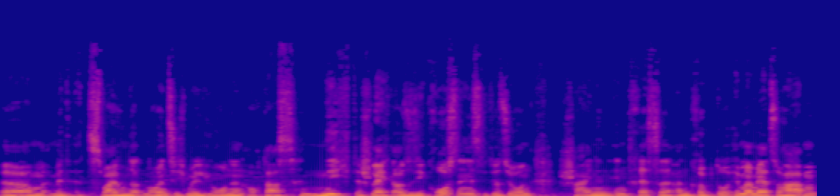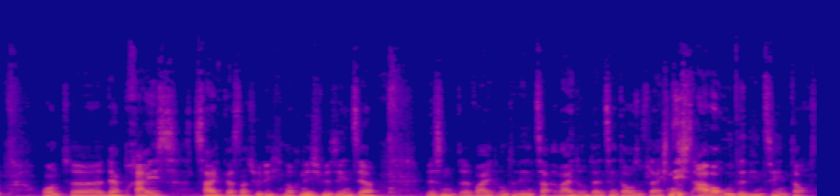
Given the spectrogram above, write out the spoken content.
ähm, mit 290 Millionen. Auch das nicht schlecht. Also die großen Institutionen scheinen Interesse an Krypto immer mehr zu haben. Und äh, der Preis zeigt das natürlich noch nicht. Wir sehen es ja, wir sind äh, weit unter den weit unter den 10.000 vielleicht nicht, aber unter den 10.000.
